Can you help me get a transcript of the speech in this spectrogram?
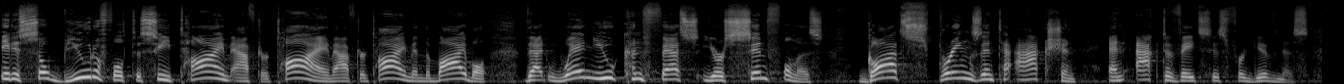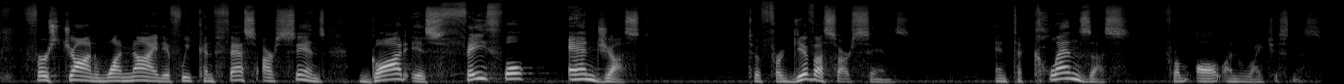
It is so beautiful to see time after time after time in the Bible that when you confess your sinfulness, God springs into action and activates his forgiveness. 1 John 1 9, if we confess our sins, God is faithful and just to forgive us our sins and to cleanse us from all unrighteousness.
